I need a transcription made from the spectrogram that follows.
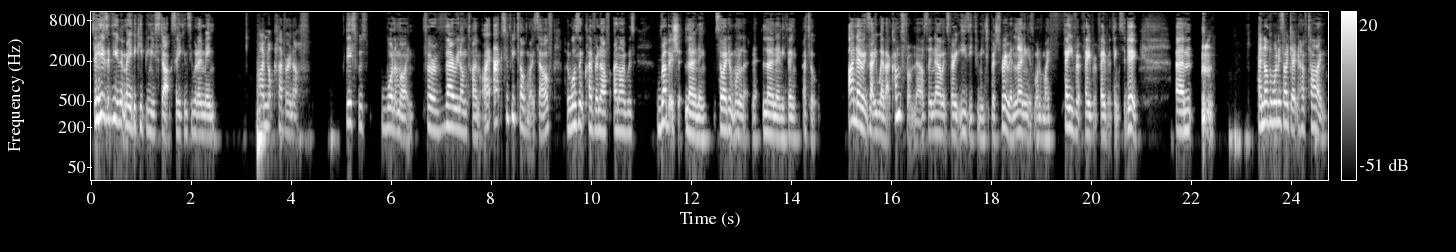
So here's a few that may be keeping you stuck so you can see what i mean. I'm not clever enough. This was one of mine for a very long time. I actively told myself i wasn't clever enough and i was rubbish at learning so i didn't want to learn anything at all I know exactly where that comes from now. So now it's very easy for me to push through, and learning is one of my favorite, favorite, favorite things to do. Um, another one is I don't have time.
